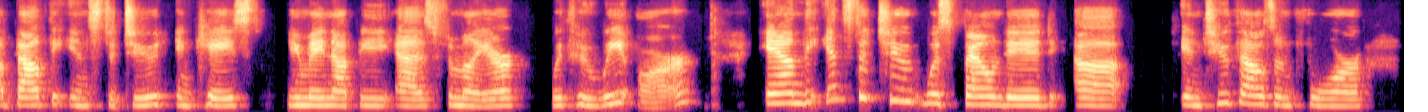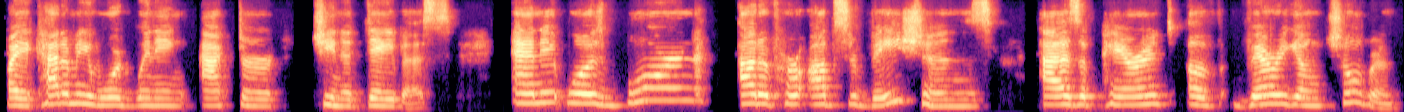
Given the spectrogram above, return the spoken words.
about the Institute in case you may not be as familiar with who we are. And the Institute was founded uh, in 2004 by Academy Award winning actor Geena Davis. And it was born out of her observations as a parent of very young children.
